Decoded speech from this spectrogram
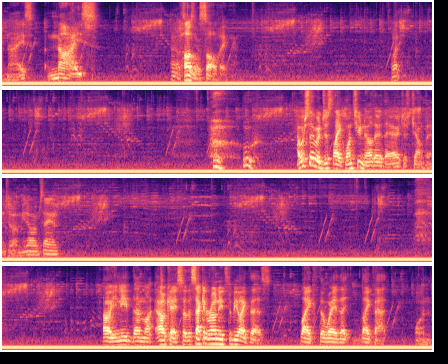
Nice. Nice. I know it's Puzzle solving. What? I wish they would just like once you know they're there, just jump into them. You know what I'm saying? Oh, you need them like okay. So the second row needs to be like this, like the way that like that one.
